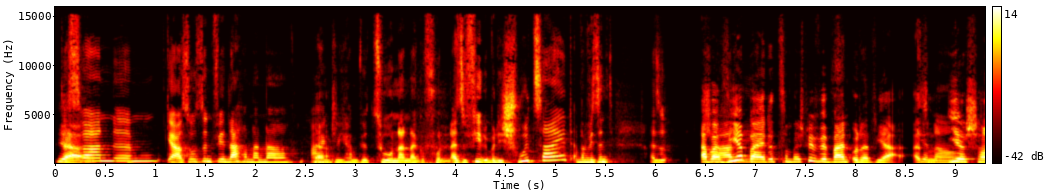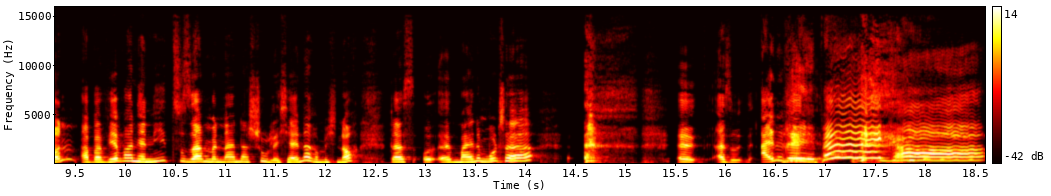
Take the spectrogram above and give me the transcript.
Ja. das waren, ähm, ja, so sind wir nacheinander, eigentlich haben wir zueinander gefunden. Also viel über die Schulzeit, aber wir sind, also Aber Charlie- wir beide zum Beispiel, wir waren, oder wir, also Genau. ihr schon, aber wir waren ja nie zusammen in einer Schule. Ich erinnere mich noch, dass äh, meine Mutter, äh, also eine der... Rebecca!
